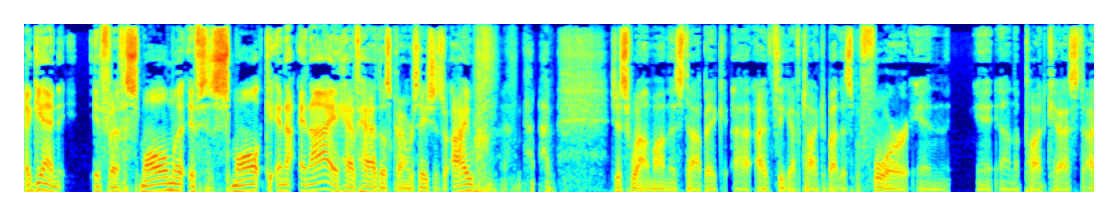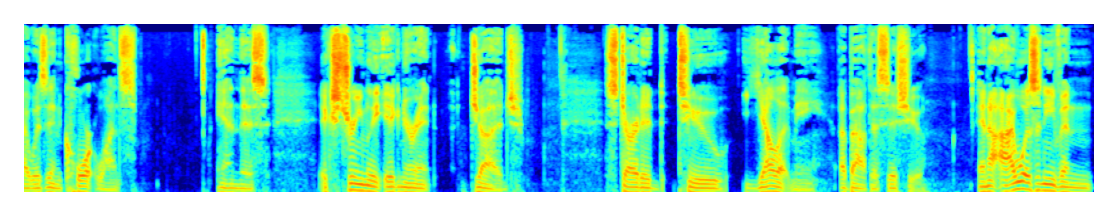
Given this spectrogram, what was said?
again if a small if a small and and I have had those conversations. I just while I'm on this topic, uh, I think I've talked about this before in, in, on the podcast. I was in court once, and this extremely ignorant judge started to yell at me about this issue, and I wasn't even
